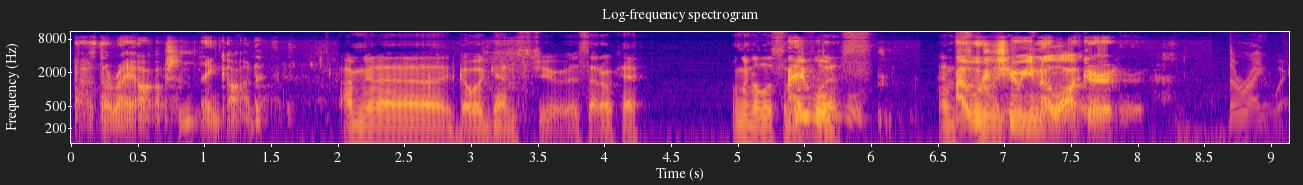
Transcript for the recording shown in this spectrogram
That was the right option, thank God. I'm gonna go against you. Is that okay? I'm gonna listen I to will. Fliss. And I will shoot you in a locker. The right way.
